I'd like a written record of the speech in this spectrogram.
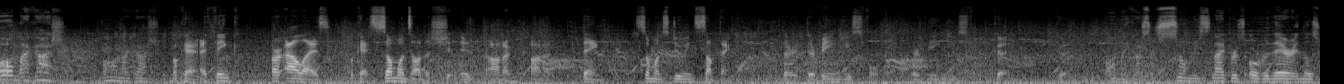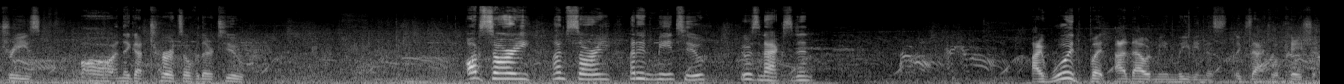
oh my gosh. Oh my gosh. Okay, I think our allies. Okay, someone's on the shi on a on a thing. Someone's doing something. They're they're being useful. They're being useful. Good. Good. Oh my gosh, there's so many snipers over there in those trees. Oh, and they got turrets over there too. Oh, I'm sorry. I'm sorry. I didn't mean to. It was an accident. I would, but uh, that would mean leaving this exact location.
